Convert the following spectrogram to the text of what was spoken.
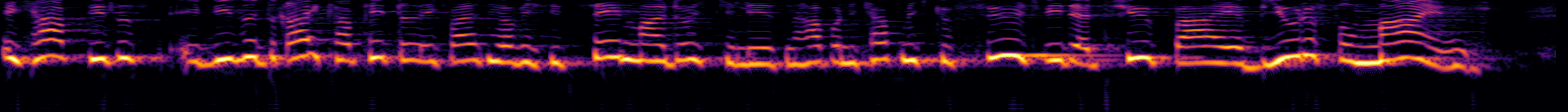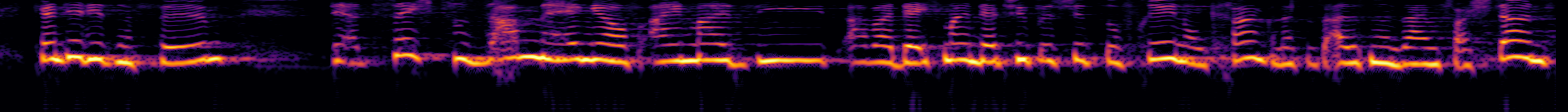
Ich habe diese drei Kapitel, ich weiß nicht, ob ich sie zehnmal durchgelesen habe und ich habe mich gefühlt wie der Typ bei A Beautiful Mind. Kennt ihr diesen Film? Der zig Zusammenhänge auf einmal sieht. Aber der, ich meine, der Typ ist schizophren und krank und das ist alles nur in seinem Verstand.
